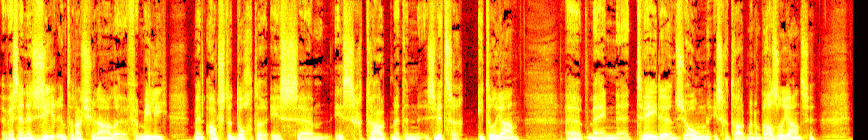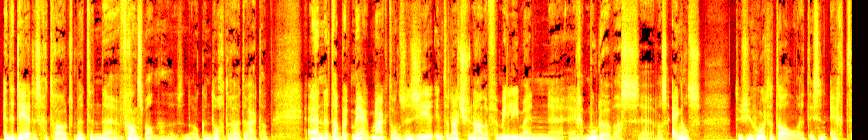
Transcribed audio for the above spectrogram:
wij zijn een zeer internationale familie. Mijn oudste dochter is, is getrouwd met een Zwitser-Italiaan. Mijn tweede, een zoon, is getrouwd met een Braziliaanse. En de derde is getrouwd met een uh, Fransman. Dat is ook een dochter uiteraard dan. En dat maakt ons een zeer internationale familie. Mijn uh, eigen moeder was, was Engels. Dus u hoort het al. Het is een echt,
